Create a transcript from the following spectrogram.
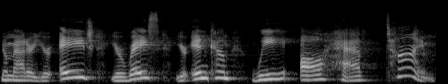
no matter your age, your race, your income, we all have time.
